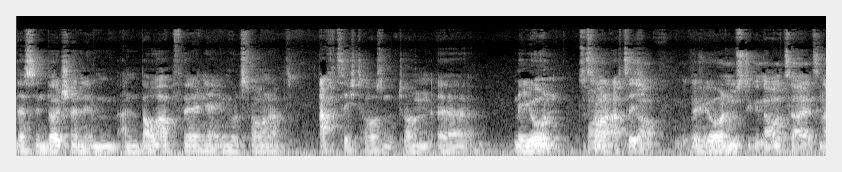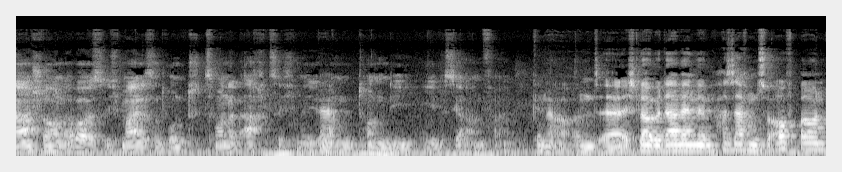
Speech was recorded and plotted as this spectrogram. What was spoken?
dass in Deutschland im, an Bauabfällen ja irgendwo 280.000 Tonnen, äh, Millionen, 280 ja, Millionen. Ich muss die genaue Zahl jetzt nachschauen, aber ich meine, es sind rund 280 Millionen ja. Tonnen, die jedes Jahr anfallen. Genau, und äh, ich glaube, da werden wir ein paar Sachen zu aufbauen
